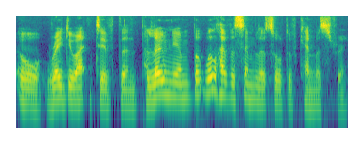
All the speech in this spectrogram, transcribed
or radioactive than polonium, but will have a similar sort of chemistry.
